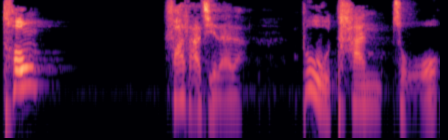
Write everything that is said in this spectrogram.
通发达起来了，不贪着。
